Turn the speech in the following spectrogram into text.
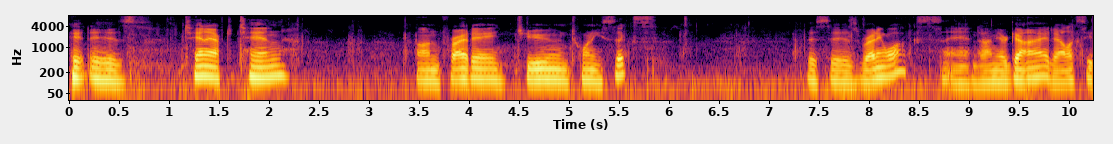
It is 10 after 10 on Friday, June 26th. This is Writing Walks, and I'm your guide, Alex C.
